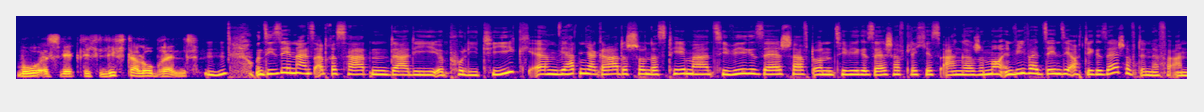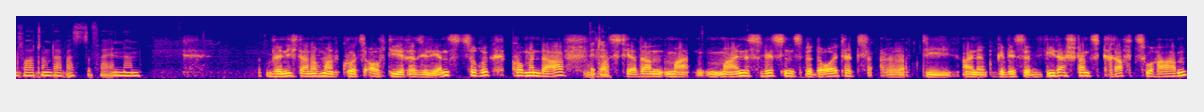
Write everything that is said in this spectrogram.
wo es wirklich lichterloh brennt. Mhm. Und Sie sehen als Adressaten da die Politik. Ähm, wir hatten ja gerade schon das Thema Zivilgesellschaft und zivilgesellschaftliches Engagement. Inwieweit sehen Sie auch die Gesellschaft in der Verantwortung, da was zu verändern? Wenn ich da noch mal kurz auf die Resilienz zurückkommen darf, Bitte. was ja dann meines Wissens bedeutet, äh, die eine gewisse Widerstandskraft zu haben,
